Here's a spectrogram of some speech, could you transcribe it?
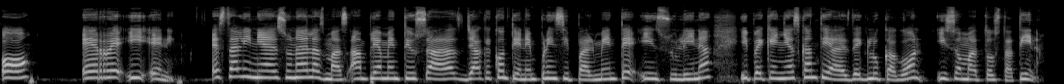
o RIN. Esta línea es una de las más ampliamente usadas ya que contienen principalmente insulina y pequeñas cantidades de glucagón y somatostatina.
